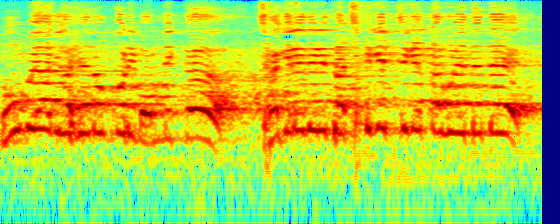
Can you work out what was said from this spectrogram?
노무현 이거 해놓은 꼴이 뭡니까? 자기네들이 다 책임지겠다고 했는데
